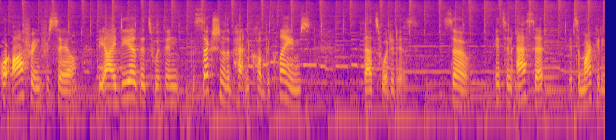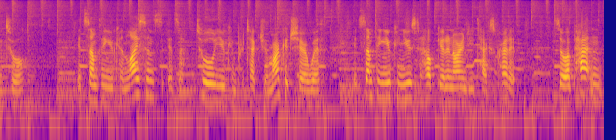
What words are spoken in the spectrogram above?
or offering for sale the idea that's within the section of the patent called the claims, that's what it is. So it's an asset, it's a marketing tool, it's something you can license, it's a tool you can protect your market share with, it's something you can use to help get an R&D tax credit. So a patent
